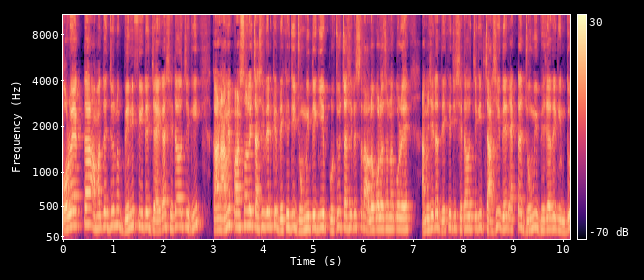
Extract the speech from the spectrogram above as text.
বড় একটা আমাদের জন্য বেনিফিটের জায়গা, সেটা হচ্ছে কি, কারণ আমি পার্সোনালি চাষিদেরকে দেখেছি জমিতে গিয়ে প্রচুর চাষিদের সাথে আলাপ আলোচনা করে, আমি যেটা দেখেছি সেটা হচ্ছে কি, চাষিদের একটা জমি ভেজাতে কিন্তু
